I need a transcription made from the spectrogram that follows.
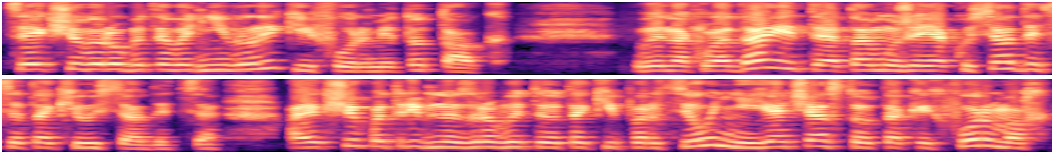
Це якщо ви робите в одній великій формі, то так. Ви накладаєте, а там уже як усядеться, так і усядеться. А якщо потрібно зробити отакі порціонні, я часто в таких формах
